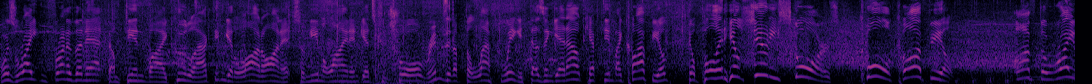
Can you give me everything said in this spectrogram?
was right in front of the net. Dumped in by Kulak. Didn't get a lot on it, so Niemelainen gets control, rims it up the left wing. It doesn't get out. Kept in by Caufield. He'll pull it. He'll shoot. He scores. Cole Caufield off the right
